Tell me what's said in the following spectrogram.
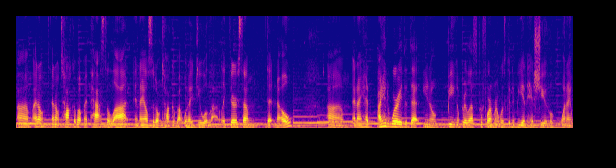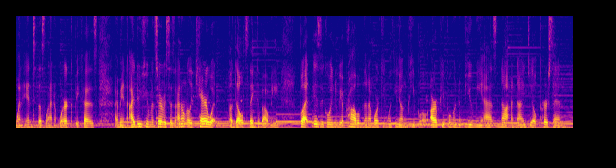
Um, I don't I don't talk about my past a lot, and I also don't talk about what I do a lot. Like there are some that know, um, and I had I had worried that that you know being a burlesque performer was going to be an issue when I went into this line of work because I mean I do human services. I don't really care what adults think about me, but is it going to be a problem that I'm working with young people? Are people going to view me as not an ideal person?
